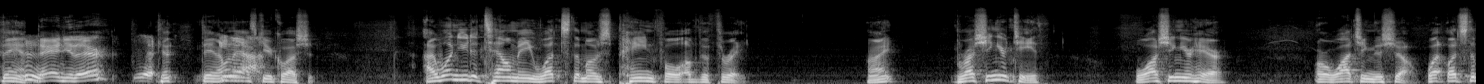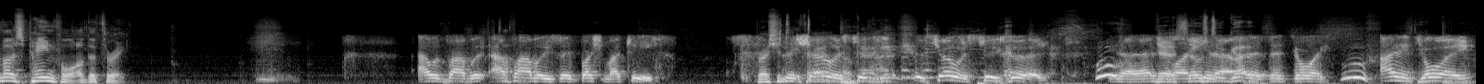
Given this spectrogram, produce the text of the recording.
Dan. Dan, you there? Yeah. Can, Dan, I want to Yeah. ask you a question. I want you to tell me what's the most painful of the three. All right? Brushing your teeth, washing your hair, or watching the show. What, what's the most painful of the three? I would probably, I'd probably say brush my teeth. Brush your The teeth. show is too good. The show is too good. You know, that's Yeah, like, show's you too good. I just enjoy. I enjoy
